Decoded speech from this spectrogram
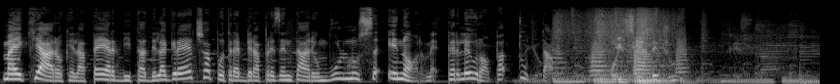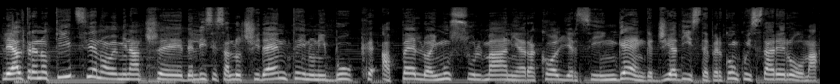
ma è chiaro che la perdita della Grecia potrebbe rappresentare un vulnus enorme per l'Europa tutta. Voi siete giù. Le altre notizie, nuove minacce dell'ISIS all'Occidente, in un ebook appello ai musulmani a raccogliersi in gang jihadiste per conquistare Roma.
